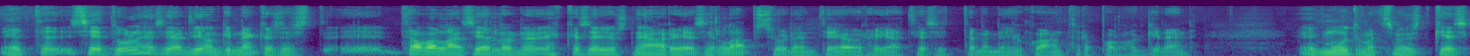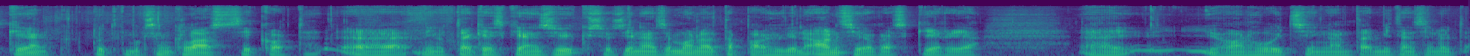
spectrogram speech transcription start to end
Että se tulee sieltä jonkinnäköisestä, tavallaan siellä on ehkä se just ne Arjesin lapsuuden teoriat ja sitten tämmöinen joku antropologinen, muutamat semmoiset keskiään tutkimuksen klassikot, ää, niin tämä keskiään syksy, sinänsä monella tapaa hyvin ansiokas kirja, ää, johon Huitsingan, tai miten se nyt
